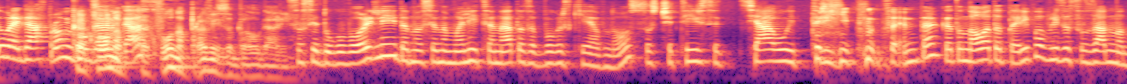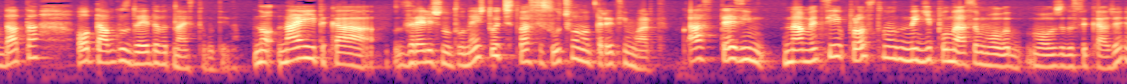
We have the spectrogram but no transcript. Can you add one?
Добре, Газпром и Българ газ. Какво направи за България? Са се договорили да се намали цената за българския внос с 40,3%, като новата тарифа влиза с задна дата от август 2019 година. Но най-така зрелищното нещо е, че това се случва на 3 марта аз тези намеци просто не ги понасям, мога, може да се каже.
